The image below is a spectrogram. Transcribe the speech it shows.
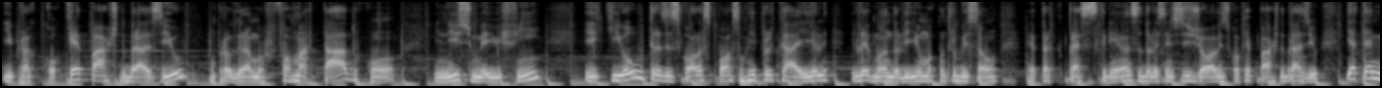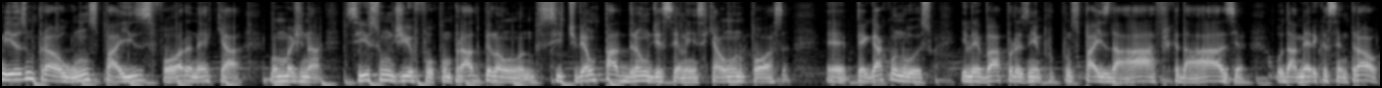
ir para qualquer parte do Brasil, um programa formatado com início, meio e fim, e que outras escolas possam replicar ele e levando ali uma contribuição é, para essas crianças, adolescentes e jovens de qualquer parte do Brasil. E até mesmo para alguns países fora, né, que a, vamos imaginar, se isso um dia for comprado pela ONU, se tiver um padrão de excelência que a ONU possa é, pegar conosco e levar, por exemplo, para os países da África, da Ásia ou da América Central,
